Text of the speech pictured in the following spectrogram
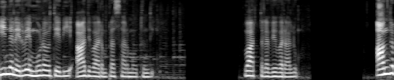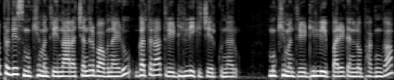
ఈ నెల ఇరవై మూడవ తేదీ ఆదివారం ప్రసారమవుతుంది. వార్తల వివరాలు. ఆంధ్రప్రదేశ్ ముఖ్యమంత్రి నారా చంద్రబాబు నాయుడు గత రాత్రి ఢిల్లీకి చేరుకున్నారు. ముఖ్యమంత్రి ఢిల్లీ పర్యటనలో భాగంగా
